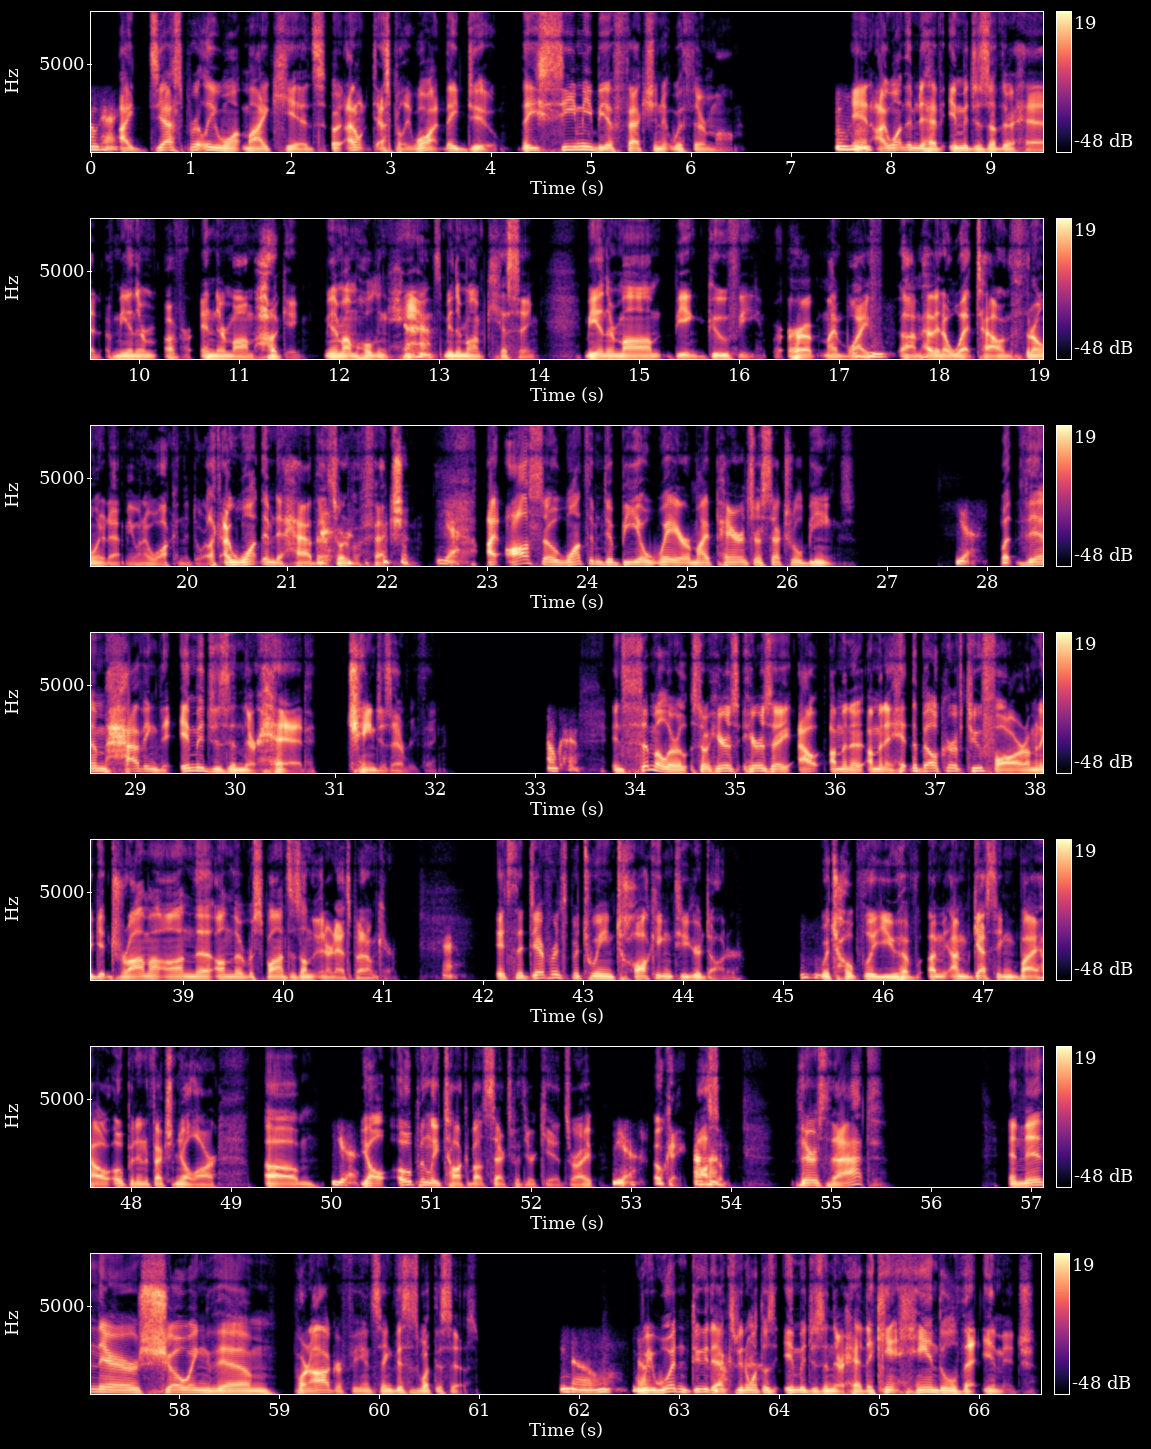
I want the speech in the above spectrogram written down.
Okay. I desperately want my kids, uh, I don't desperately want, they do. They see me be affectionate with their mom. Mhm. And I want them to have images of their head of me and their of her, and their mom hugging, me and their mom holding hands, me and their mom kissing, me and their mom being goofy, her my wife um, having a wet towel and throwing it at me when I walk in the door. Like I want them to have that sort of affection. yeah. I also want them to be aware my parents are sexual beings, Yes. but them having the images in their head changes everything. Okay. And similar, so here's here's a out. I'm gonna I'm gonna hit the bell curve too far. I'm gonna get drama on the on the responses on the internet, but I don't care. Okay. It's the difference between talking to your daughter Mhm. which hopefully you have. I mean, I'm guessing by how open and affection y'all are. Um, Yes. y'all openly talk about sex with your kids, right? Yes. Okay, Uh-huh. awesome. There's that. And then they're showing them pornography and saying, this is what this is. No. no. We wouldn't do that because we don't want those images in their head. They can't handle the image.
